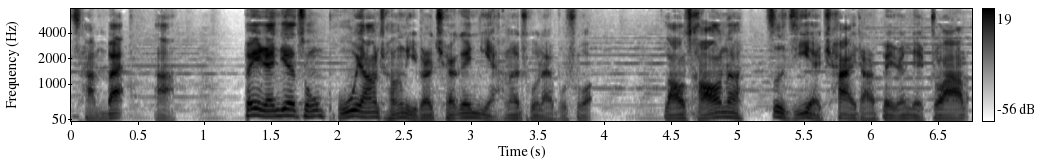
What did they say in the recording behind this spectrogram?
惨败啊，被人家从濮阳城里边全给撵了出来不说，老曹呢自己也差一点被人给抓了。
